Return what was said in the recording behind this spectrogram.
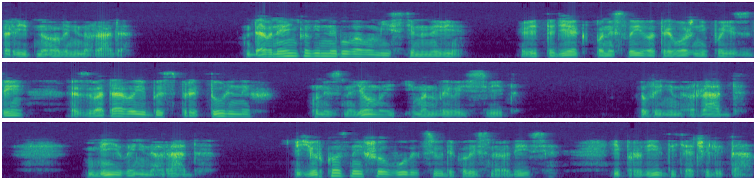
рідного Ленінграда. Давненько він не бував у місті на Неві. Відтоді, як понесли його тривожні поїзди з ватагою безпритульних у незнайомий і манливий світ. Ленінград, мій Ленінград. Юрко знайшов вулицю, де колись народився, і провів дитячі літа.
